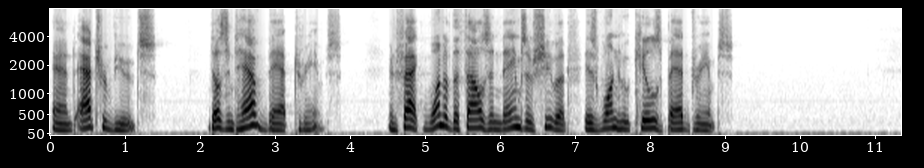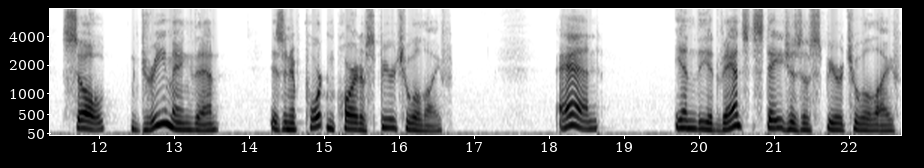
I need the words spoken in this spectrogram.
and attributes doesn't have bad dreams. In fact, one of the thousand names of Shiva is one who kills bad dreams. So, dreaming then is an important part of spiritual life. And in the advanced stages of spiritual life,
